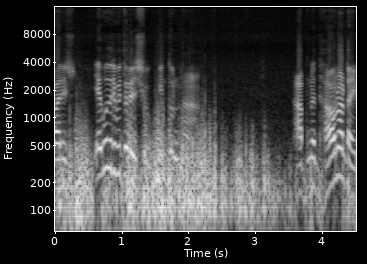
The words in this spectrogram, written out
বাড়ি, এগুলির ভিতরে সুখ, কিন্তু না। আপনার ধারণাটাই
